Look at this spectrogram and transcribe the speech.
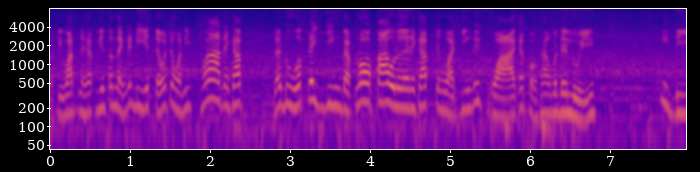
ปฏิวัตินะครับยืนตำแหน่งได้ดี แต่ว่าจังหวะนี้พลาดนะครับ แล้วดูว่าได้ยิงแบบล่อเป้าเลยนะครับจังหวะยิงด้วยขวาครับของทางวันเดอร์หลุยนี่ดี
